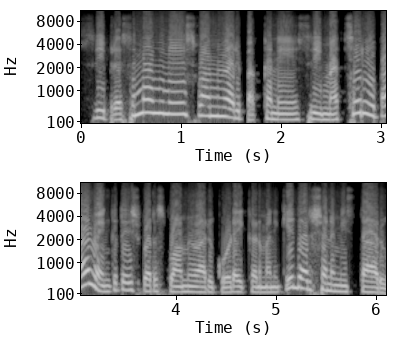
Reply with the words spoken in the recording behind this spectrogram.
శ్రీ ప్రసన్నాంజనేయ స్వామి వారి పక్కనే శ్రీ మత్స్యరూప వెంకటేశ్వర స్వామి వారు కూడా ఇక్కడ మనకి దర్శనమిస్తారు.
